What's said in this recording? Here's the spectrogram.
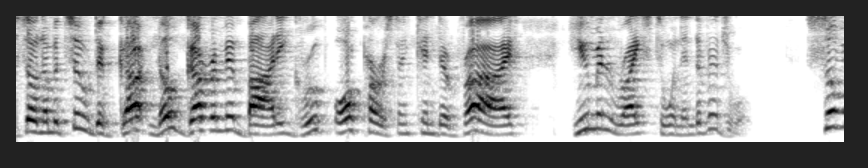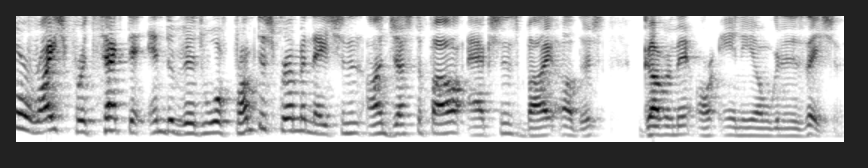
So number two, the gov- no government body, group, or person can derive human rights to an individual. Civil rights protect the individual from discrimination and unjustifiable actions by others, government, or any organization.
